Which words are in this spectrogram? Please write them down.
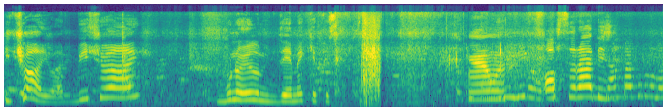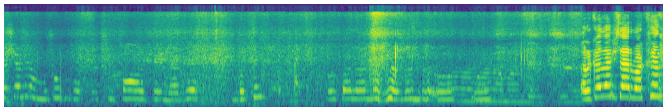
İki ay var. Bir şu ay. Bu ne oğlum yemek yapıyoruz. O sıra biz Ben ben buna ulaşamıyorum. Çok uzakta. Şu ta şeylerde. Bakın. Arkadaşlar bakın.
